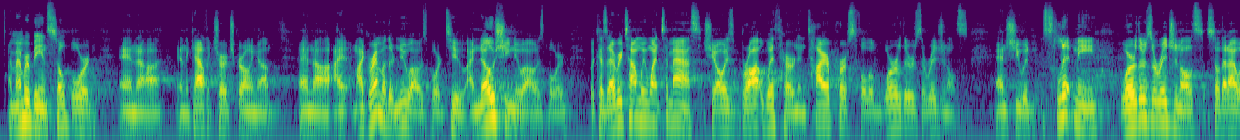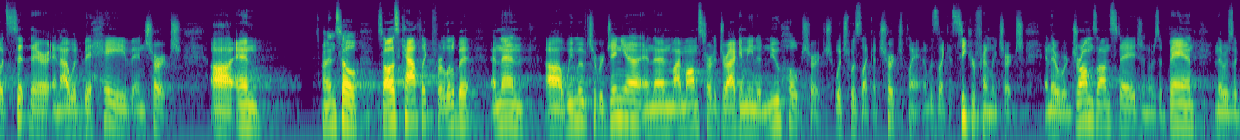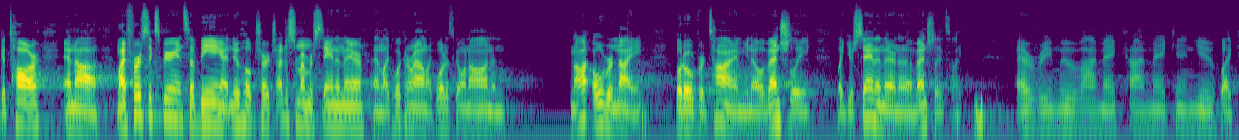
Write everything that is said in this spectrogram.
I remember being so bored and uh, in the Catholic church growing up. And uh, I, my grandmother knew I was bored too. I know she knew I was bored because every time we went to Mass, she always brought with her an entire purse full of Werther's originals. And she would slip me Werther's originals so that I would sit there and I would behave in church. Uh, and and so, so I was Catholic for a little bit, and then uh, we moved to Virginia, and then my mom started dragging me to New Hope Church, which was like a church plant. It was like a seeker friendly church. And there were drums on stage, and there was a band, and there was a guitar. And uh, my first experience of being at New Hope Church, I just remember standing there and like looking around, like, what is going on? And not overnight, but over time, you know, eventually, like you're standing there, and then eventually it's like, every move I make, I'm making you. Like,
